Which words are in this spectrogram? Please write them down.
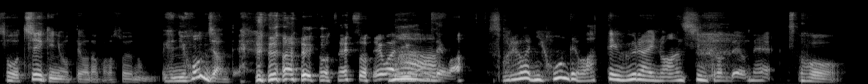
そう地域によってはだからそういうのもえ日本じゃんって なるよねそれは日本では。それは日本ではっていうぐらいの安心感だよね。そそ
